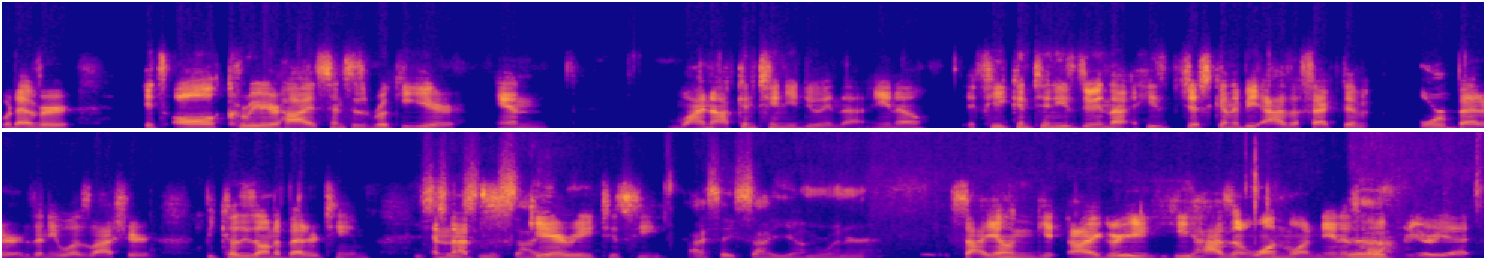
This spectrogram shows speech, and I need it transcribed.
whatever, it's all career highs since his rookie year. And why not continue doing that? You know, if he continues doing that, he's just going to be as effective or better than he was last year because he's on a better team. He's and that's chasing the Cy scary Young. to see. I say Cy Young winner. Cy Young, I agree. He hasn't won one in his Yeah. whole career yet.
